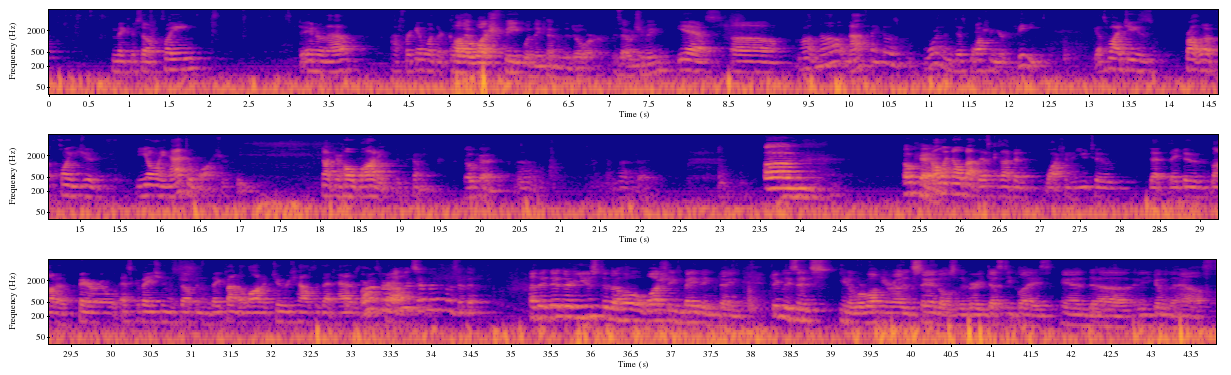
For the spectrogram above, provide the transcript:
make yourself clean to enter the house. I forget what they're Well, called. they wash feet when they come in the door. Is that what you mean? Yes, uh, well, no, no, I think it was more than just washing your feet. That's why Jesus brought up the point you should, you only had to wash your feet, not your whole body to become. Okay. About that. Um. Okay. I only know about this because I've been watching the YouTube that they do a lot of burial excavation and stuff, and they found a lot of Jewish houses that has All right, these fair. I'll accept that. I'll accept that. Uh, they- they're, they're used to the whole washing, bathing thing, particularly since, you know, we're walking around in sandals in a very dusty place and, uh, and then you come in the house.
